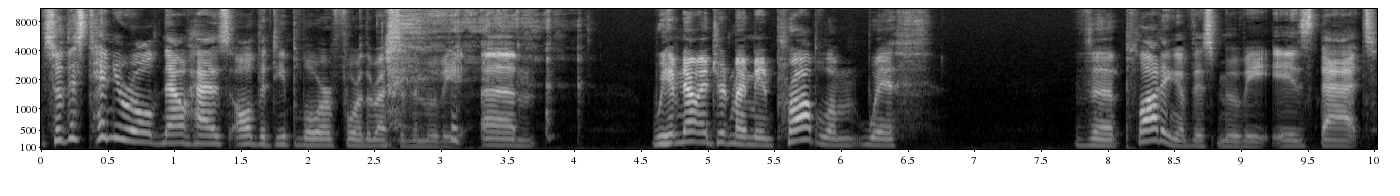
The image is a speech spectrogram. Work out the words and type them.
So this ten-year-old now has all the deep lore for the rest of the movie. Um, we have now entered my main problem with the plotting of this movie is that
